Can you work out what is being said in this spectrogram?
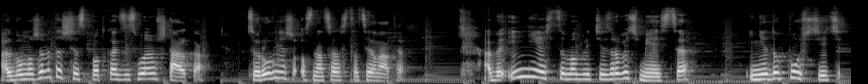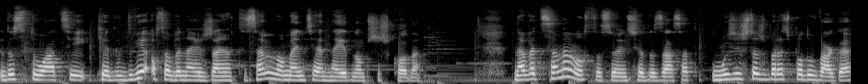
Albo możemy też się spotkać ze słowem sztalka, co również oznacza stacjonatę. Aby inni jeźdźcy mogli Ci zrobić miejsce i nie dopuścić do sytuacji, kiedy dwie osoby najeżdżają w tym samym momencie na jedną przeszkodę. Nawet samemu stosując się do zasad, musisz też brać pod uwagę,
